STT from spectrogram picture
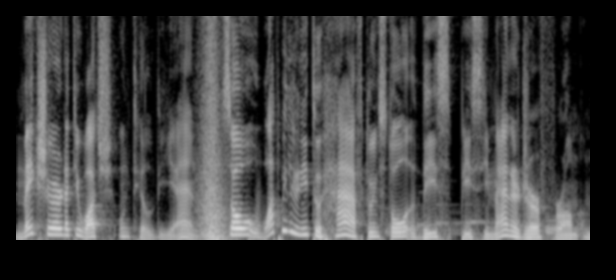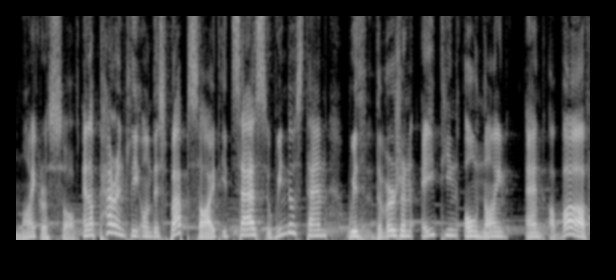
make sure that you watch until the end. So what will you need to have to install this PC Manager from Microsoft? And apparently on this website it says Windows 10 with the version 1809 and above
